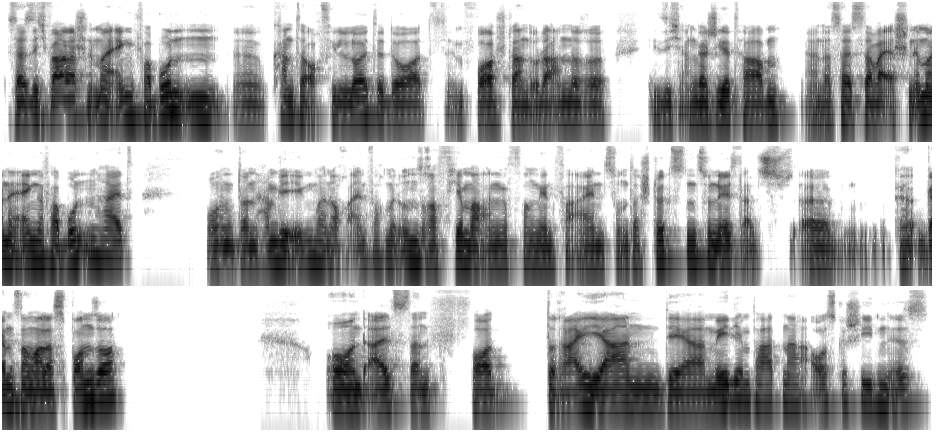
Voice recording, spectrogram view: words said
Das heißt, ich war da schon immer eng verbunden, äh, kannte auch viele Leute dort im Vorstand oder andere, die sich engagiert haben. Ja, das heißt, da war schon immer eine enge Verbundenheit. Und dann haben wir irgendwann auch einfach mit unserer Firma angefangen, den Verein zu unterstützen, zunächst als äh, ganz normaler Sponsor. Und als dann vor drei Jahren der Medienpartner ausgeschieden ist,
